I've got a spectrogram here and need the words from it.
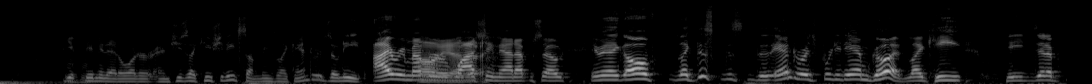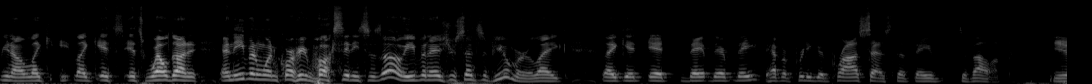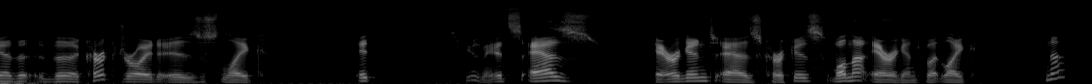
Mm-hmm. Give me that order, and she's like, "You should eat something." He's like, "Androids don't eat." I remember Oh, yeah, that- watching that, episode and being like, "Oh, like this, this, the android's pretty damn good." Like he, he did a, you know, like, like it's it's well done. And even when Korby walks in, he says, "Oh, even has your sense of humor." Like, like it, it, they, they, they have a pretty good process that they've developed. Yeah, the the Kirk droid is like it excuse me, it's as arrogant as Kirk is. Well, not arrogant, but like not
